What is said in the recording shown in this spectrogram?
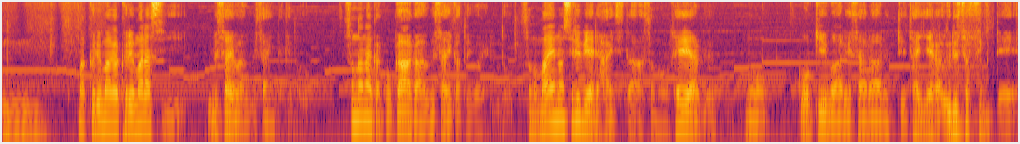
うんうん。まあ車が車だしうるさいはうるさいんだけどそんななんかこうガーガーうるさいかと言われるとその前のシルビアで履いてたそのフェデラルの 595RSRR っていうタイヤがうるさすぎて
